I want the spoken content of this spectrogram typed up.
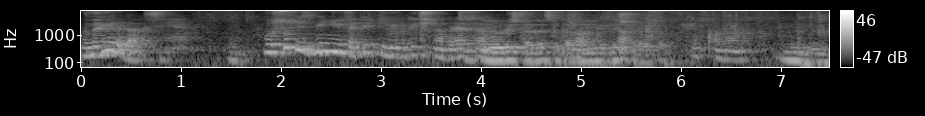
в новій редакції. По суті, змінюється тільки юридична адреса Юридична адреса та Так, юридична так. особа. установи. Мгм.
